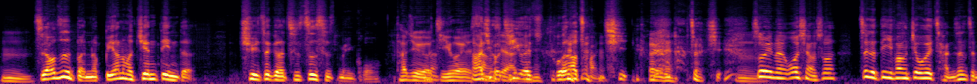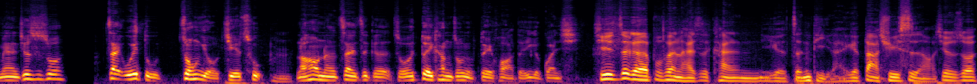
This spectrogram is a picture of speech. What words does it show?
嗯，只要日本呢不要那么坚定的去这个去支持美国，他就有机会，他就有机会得到喘气，对。所以呢，我想说这个地方就会产生怎么样？就是说。在围堵中有接触，然后呢，在这个所谓对抗中有对话的一个关系。其实这个部分还是看一个整体来一个大趋势啊，就是说，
